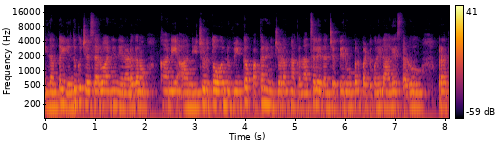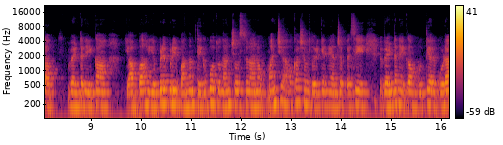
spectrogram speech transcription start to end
ఇదంతా ఎందుకు చేశారు అని నేను అడగను. కానీ ఆ నీచుడితో నువ్వు ఇంకా పక్కన నిల్చోవడం నాకు నచ్చలేదని చెప్పి రూపను పట్టుకొని లాగేస్తాడు ప్రతాప్. వెంటనే ఇక అబ్బా ఎప్పుడెప్పుడు ఈ బంధం తెగిపోతుందని చూస్తున్నాను. మంచి అవకాశం దొరికింది అని చెప్పేసి వెంటనే ఇక ముత్యాలు కూడా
